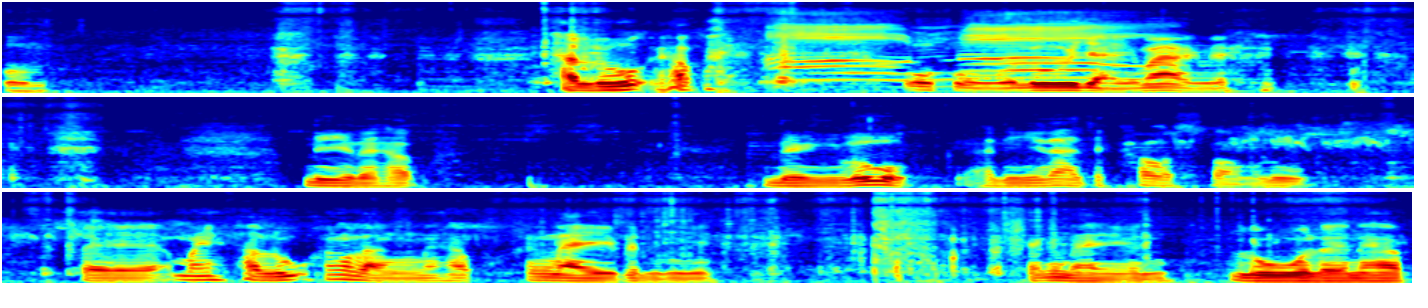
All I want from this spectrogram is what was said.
ผม ทะลุครับ โอ้โหรูใหญ่มากเลย นี่นะครับ หนึ่งลูก อันนี้น่าจะเข้าสองลูก แต่ไม่ทะลุข้างหลังนะครับ ข้างในเป็นอย่างนี้ ข้างในมันรูเลยนะครับ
